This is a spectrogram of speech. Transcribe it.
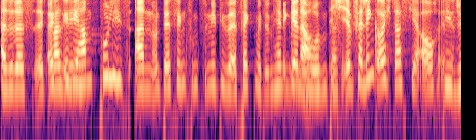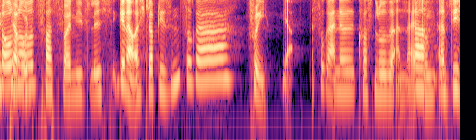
Also das äh, quasi. Die haben Pullis an und deswegen funktioniert dieser Effekt mit den Händen in den genau. Hosentaschen. Ich äh, verlinke euch das hier auch in Die den sind Show ja Notes. unfassbar niedlich. Genau, und ich glaube, die sind sogar free. Ja, ist sogar eine kostenlose Anleitung. Ach, und die,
